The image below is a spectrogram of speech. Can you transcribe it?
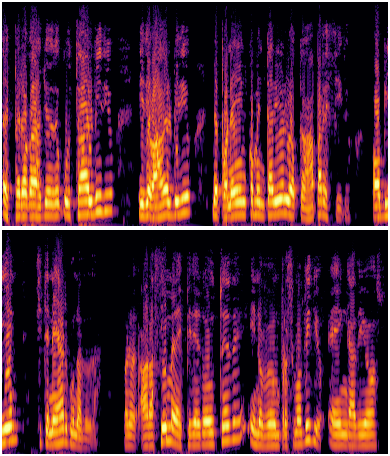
espero que os haya gustado el vídeo y debajo del vídeo me ponéis en comentarios lo que os ha parecido, o bien si tenéis alguna duda. Bueno, ahora sí me despido de todos ustedes y nos vemos en un próximo vídeo. Venga, adiós.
